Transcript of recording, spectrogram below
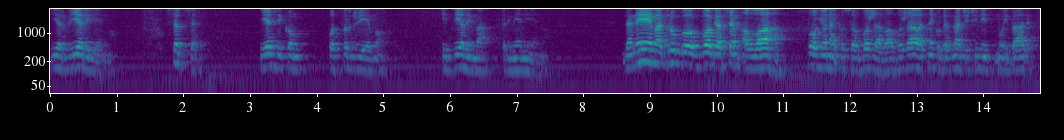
jer vjerujemo. Srce jezikom potvrđujemo i dijelima primjenjujemo. Da nema drugog Boga sem Allaha. Bog je onaj ko se obožava. Obožavat nekoga znači činiti mu ibadet.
